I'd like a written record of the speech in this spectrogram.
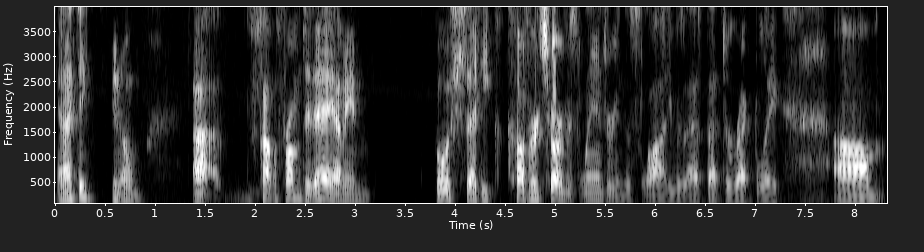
And I think you know uh, from today, I mean Bush said he could cover Jarvis Landry in the slot. He was asked that directly. Um,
